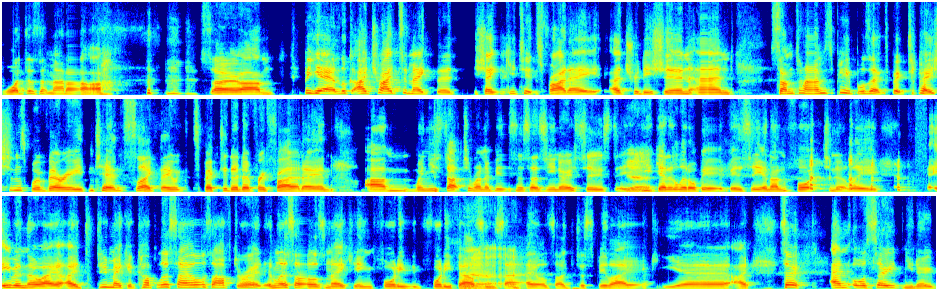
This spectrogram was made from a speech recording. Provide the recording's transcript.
what does it matter? so um, but yeah, look, I tried to make the Shake Your Tits Friday a tradition, and sometimes people's expectations were very intense, like they expected it every Friday. And um, when you start to run a business, as you know, Suze, yeah. you get a little bit busy. And unfortunately, even though I, I do make a couple of sales after it, unless I was making 40, 40,000 yeah. sales, I'd just be like, yeah. I So, and also, you know,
